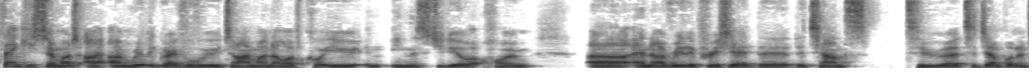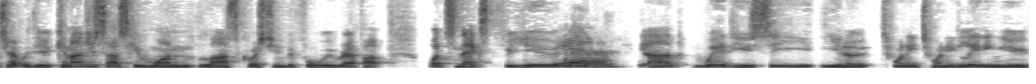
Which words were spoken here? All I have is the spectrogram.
thank you so much. I, am really grateful for your time. I know I've caught you in, in the studio at home, uh, and I really appreciate the the chance to uh, to jump on and chat with you. Can I just ask you one last question before we wrap up? What's next for you? Yeah. where do you see you know 2020 leading you?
